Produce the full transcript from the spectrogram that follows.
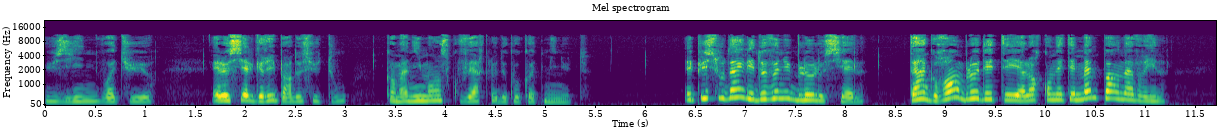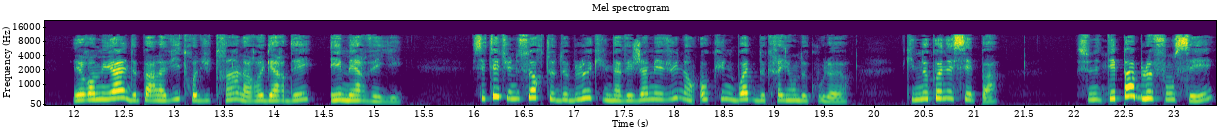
usines, voitures, et le ciel gris par-dessus tout, comme un immense couvercle de cocotte minute. Et puis soudain il est devenu bleu le ciel, d'un grand bleu d'été, alors qu'on n'était même pas en avril. Et Romuald, par la vitre du train, l'a regardé, émerveillé. C'était une sorte de bleu qu'il n'avait jamais vu dans aucune boîte de crayons de couleur, qu'il ne connaissait pas. Ce n'était pas bleu foncé,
